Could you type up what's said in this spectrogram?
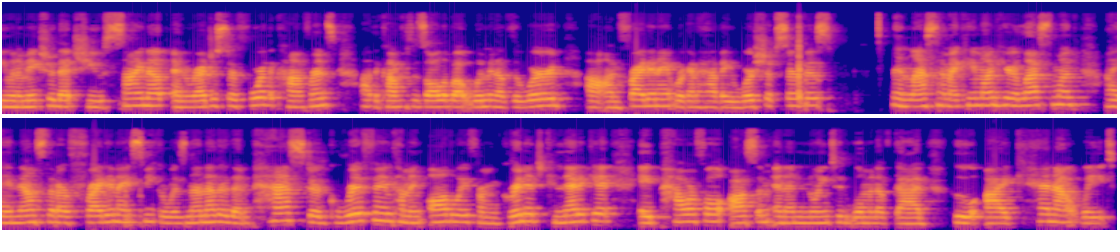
You want to make sure that you sign up and register for the conference. Uh, the conference is all about women of the word. Uh, on Friday night, we're going to have a worship service and last time I came on here last month, I announced that our Friday night speaker was none other than Pastor Griffin, coming all the way from Greenwich, Connecticut, a powerful, awesome, and anointed woman of God who I cannot wait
